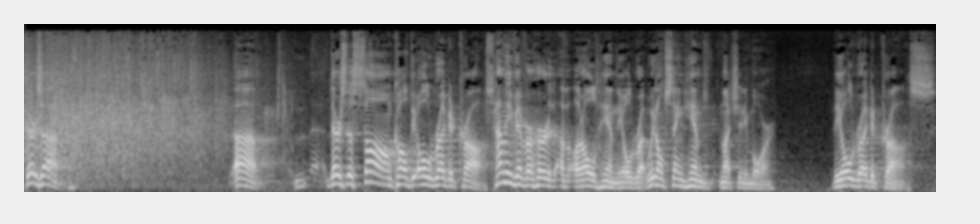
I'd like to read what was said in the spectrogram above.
There's a uh, there's a song called "The Old Rugged Cross." How many of you have ever heard of an old hymn? The old we don't sing hymns much anymore. The Old Rugged Cross,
